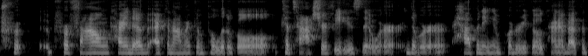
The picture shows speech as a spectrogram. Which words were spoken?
pr- profound kind of economic and political catastrophes that were that were happening in Puerto Rico kind of at the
